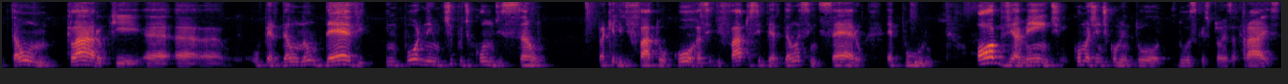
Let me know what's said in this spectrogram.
Então, claro que é, é, o perdão não deve impor nenhum tipo de condição para que ele de fato ocorra, se de fato esse perdão é sincero, é puro. Obviamente, como a gente comentou duas questões atrás,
